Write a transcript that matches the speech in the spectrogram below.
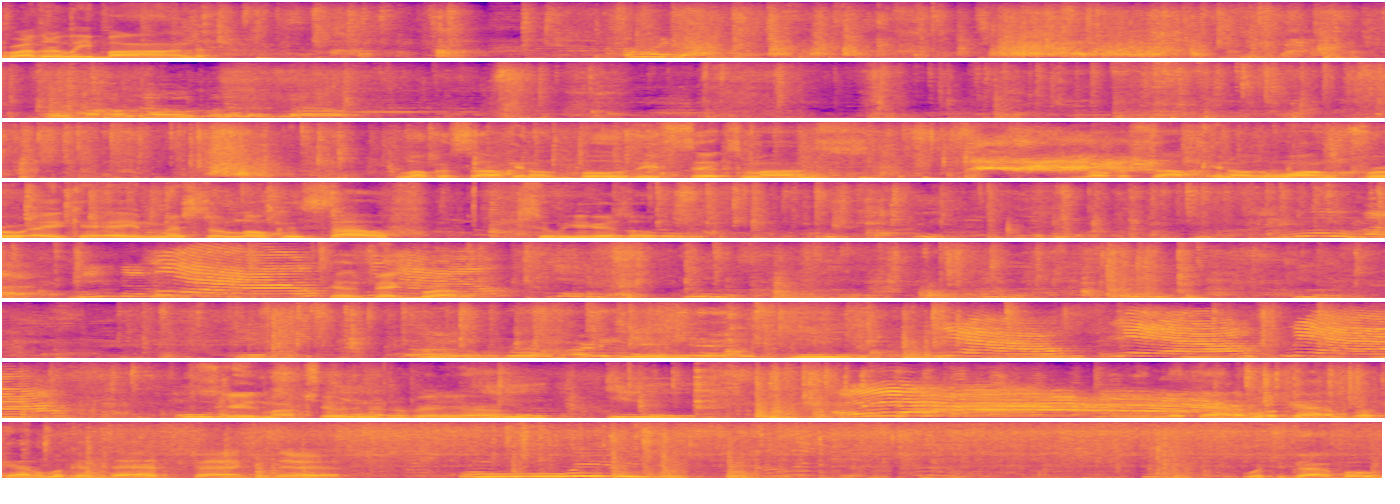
brotherly bond. Oh my god. Some hollow nose, one in his mouth. Locust South Kennels Boosie, six months. Locust South Kennels WonKru, aka Mr. Locust South, two years old. His big brother. Excuse my children in the video. Ooh, look at him, look at him, look at him, look at that back there. What you got, boo?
